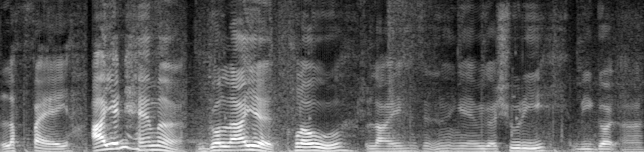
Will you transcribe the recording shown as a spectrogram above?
LaFay, Iron Hammer, Goliath, Chloe, yeah, we got Shuri, we got uh,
